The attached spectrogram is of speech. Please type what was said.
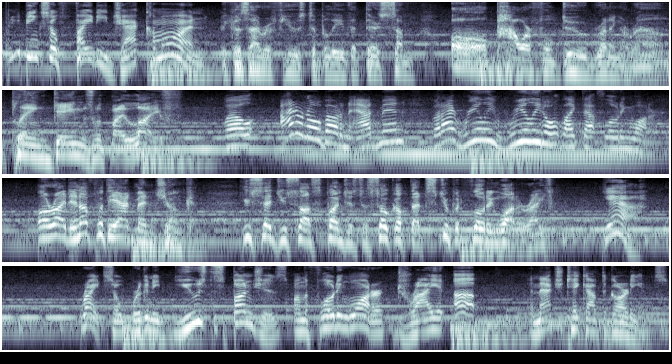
Why are you being so fighty, Jack? Come on. Because I refuse to believe that there's some all-powerful dude running around, playing games with my life. well, I don't know about an admin, but I really, really don't like that floating water. All right, enough with the admin junk. You said you saw sponges to soak up that stupid floating water, right? Yeah. Right, so we're gonna use the sponges on the floating water, dry it up, and that should take out the Guardians.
